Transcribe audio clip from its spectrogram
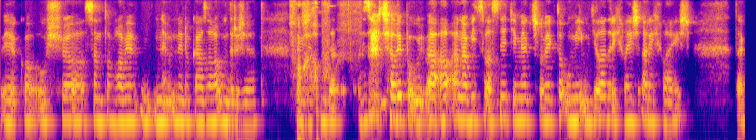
jako už eh, jsem to v hlavě ne, nedokázala udržet. Začali používat. A, a navíc vlastně tím, jak člověk to umí udělat rychlejš a rychlejš, tak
